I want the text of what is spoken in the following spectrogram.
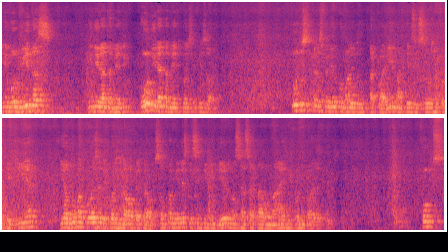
envolvidas indiretamente ou diretamente com esse episódio. Tudo se transferiu para o Vale do Taquari, Marquês de Souza, Porquetinha e alguma coisa depois de Nova Petrópolis. São famílias que se dividiram, não se acertavam mais e foram embora daqui. Fux.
